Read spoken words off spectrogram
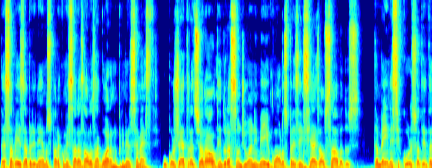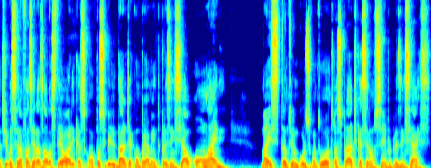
Dessa vez abriremos para começar as aulas agora, no primeiro semestre. O curso já é tradicional, tem duração de um ano e meio com aulas presenciais aos sábados. Também nesse curso a tentativa será fazer as aulas teóricas com a possibilidade de acompanhamento presencial ou online. Mas, tanto em um curso quanto outro, as práticas serão sempre presenciais.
